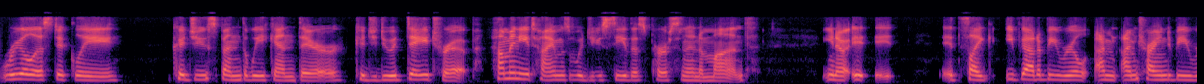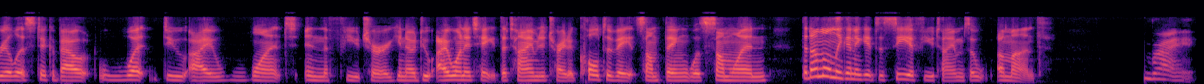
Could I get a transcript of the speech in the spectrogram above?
Realistically, could you spend the weekend there? Could you do a day trip? How many times would you see this person in a month? You know, it, it it's like you've got to be real I'm I'm trying to be realistic about what do I want in the future. You know, do I want to take the time to try to cultivate something with someone that I'm only going to get to see a few times a, a month. Right.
